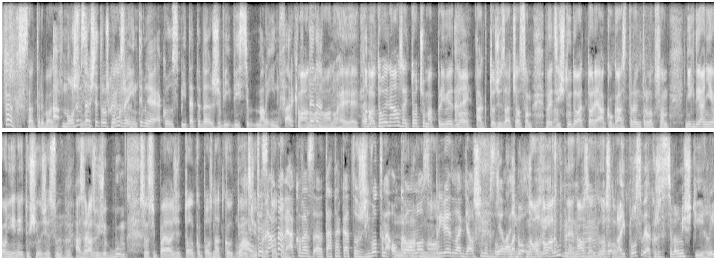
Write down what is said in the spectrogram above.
tak sa treba... A môžem sa posúvať. ešte trošku akože intimne ako spýtať teda, že vy, vy ste mali infarkt Áno, teda? áno, áno, hej, hej. Lebo- Ale to je naozaj to, čo ma priviedlo Hej. takto, že začal som veci študovať, ktoré ako gastroenterolog som nikdy ani o nich netušil, že sú. Mhm. A zrazu, že bum, som si povedal, že toľko poznatkov tu Wow. je. čiže To je preto zaujímavé, tom- ako vás e, tá takáto životná okolnosť no. priviedla k ďalšiemu vzdelaniu. Lebo- No, lebo no vy- ale úplne, naozaj, Lebo doslova. aj pôsobí, akože ste veľmi štíhli.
